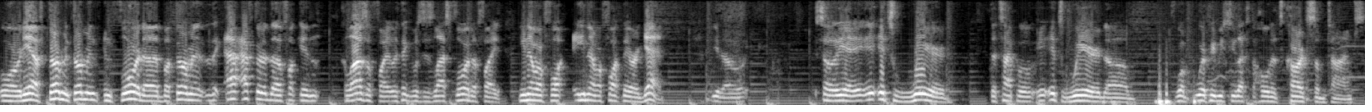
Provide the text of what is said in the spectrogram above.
or yeah, Thurman, Thurman in Florida, but Thurman after the fucking Collazo fight, I think it was his last Florida fight. He never fought. He never fought there again. You know, so yeah, it, it's weird. The type of it, it's weird um, what, where PBC likes to hold its cards sometimes.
